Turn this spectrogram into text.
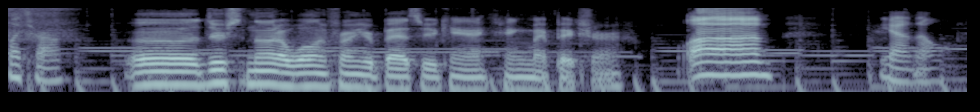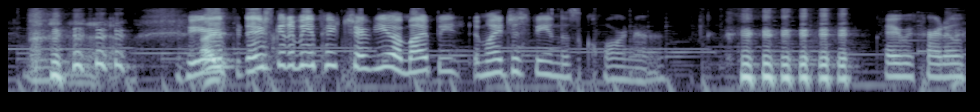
What's wrong? Uh, there's not a wall in front of your bed, so you can't hang my picture. Um, yeah, no. No, no, no, no, no. If, I- there's gonna be a picture of you, it might be. It might just be in this corner. Hey, Ricardo,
